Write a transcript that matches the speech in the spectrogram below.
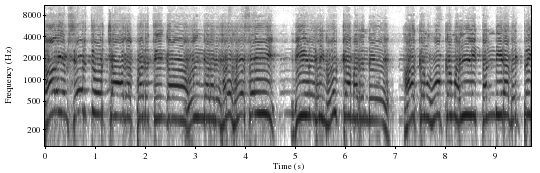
காலையும் சேர்த்து உற்சாகப்படுத்துங்க. உங்களது ஹரஹோசை வீரர்களின் ஊக்கம் அருந்து ஆக்கம் ஊக்கம் அள்ளி தந்திட வெற்றி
